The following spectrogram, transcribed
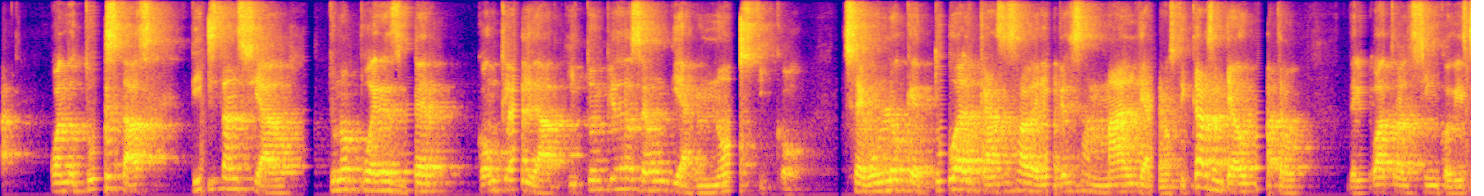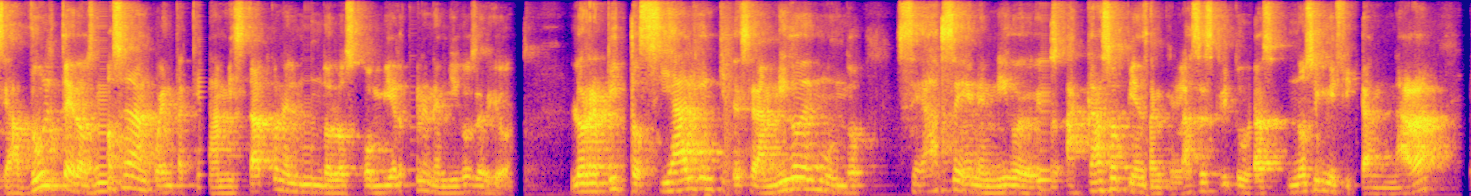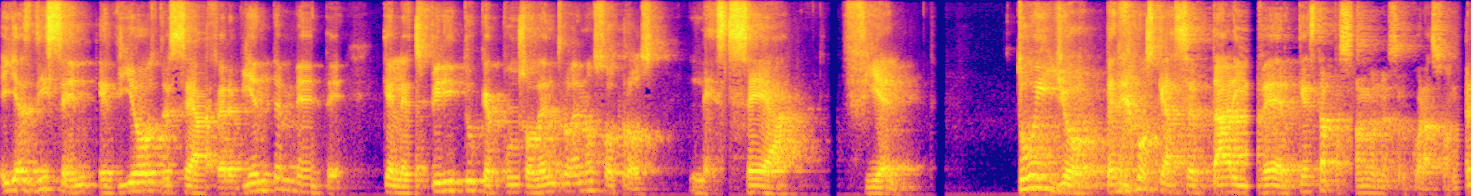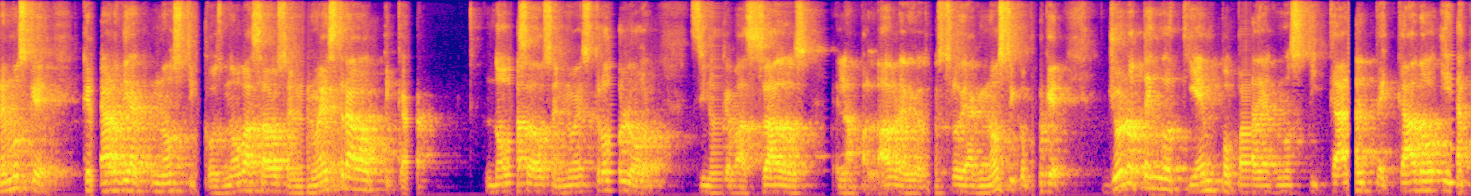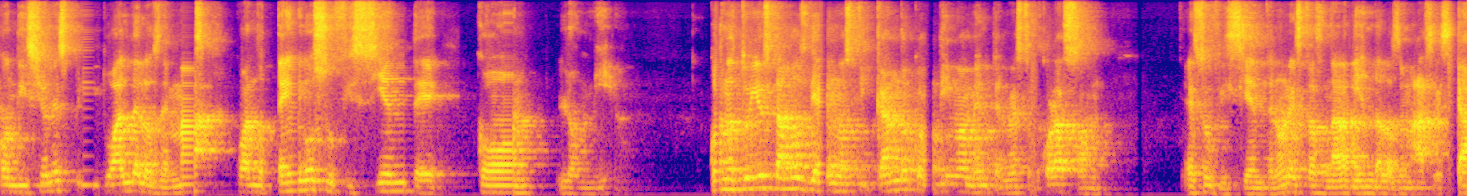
Cuando tú estás distanciado, tú no puedes ver con claridad y tú empiezas a hacer un diagnóstico según lo que tú alcanzas a ver y empiezas a mal diagnosticar. Santiago 4, del 4 al 5 dice, adúlteros, ¿no se dan cuenta que la amistad con el mundo los convierte en enemigos de Dios? Lo repito, si alguien quiere ser amigo del mundo, se hace enemigo de Dios. ¿Acaso piensan que las escrituras no significan nada? Ellas dicen que Dios desea fervientemente que el espíritu que puso dentro de nosotros les sea fiel. Tú y yo tenemos que aceptar y ver qué está pasando en nuestro corazón. Tenemos que crear diagnósticos no basados en nuestra óptica, no basados en nuestro dolor, sino que basados en la palabra de Dios, nuestro diagnóstico, porque yo no tengo tiempo para diagnosticar el pecado y la condición espiritual de los demás cuando tengo suficiente con lo mío. Cuando tú y yo estamos diagnosticando continuamente nuestro corazón, es suficiente, no necesitas andar viendo a los demás, es que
